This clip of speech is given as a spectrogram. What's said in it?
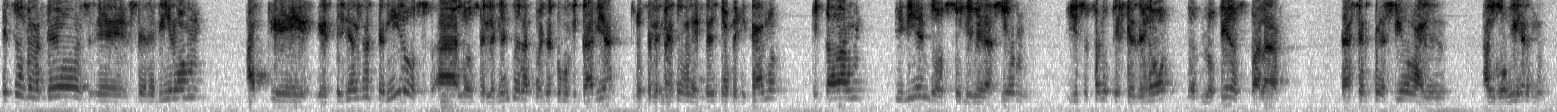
Estos bloqueos eh, se debieron a que eh, tenían retenidos a los elementos de la policía comunitaria, los elementos del ejército mexicano, y estaban pidiendo su liberación. Y eso fue lo que generó los bloqueos para hacer presión al, al gobierno.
